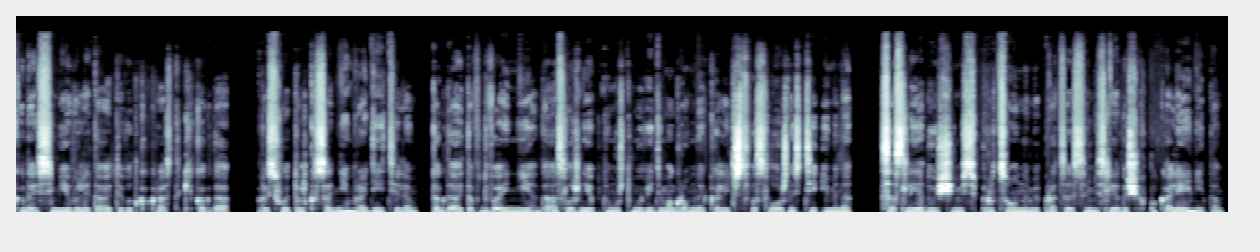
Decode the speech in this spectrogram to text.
когда из семьи вылетают, и вот как раз-таки, когда происходит только с одним родителем, тогда это вдвойне, да, сложнее, потому что мы видим огромное количество сложностей именно со следующими сепарационными процессами следующих поколений, там,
